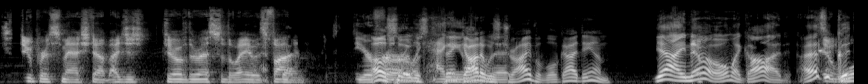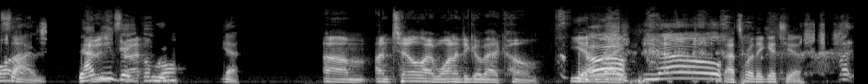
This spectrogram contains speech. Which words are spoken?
Super smashed up. I just drove the rest of the way. It was That's fine. Deer Oh, fur, so it like, was. hanging Thank God it was it. drivable. Goddamn. Yeah, I know. Oh my god, that's a good was. sign. That It means that you were, Yeah. Um, until I wanted to go back home. Yeah, oh right. no! That's where they get you. But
